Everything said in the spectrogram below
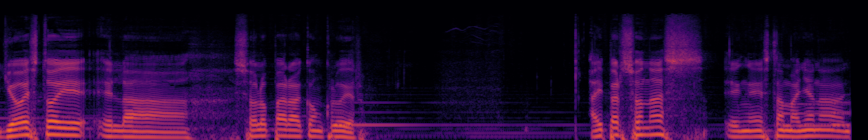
yo estoy. Solo para concluir. Hay personas en esta mañana,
